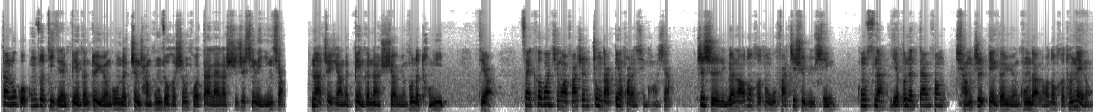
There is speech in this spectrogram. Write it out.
但如果工作地点的变更对员工的正常工作和生活带来了实质性的影响，那这样的变更呢需要员工的同意。第二，在客观情况发生重大变化的情况下，致使原劳动合同无法继续履行，公司呢也不能单方强制变更员工的劳动合同内容，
